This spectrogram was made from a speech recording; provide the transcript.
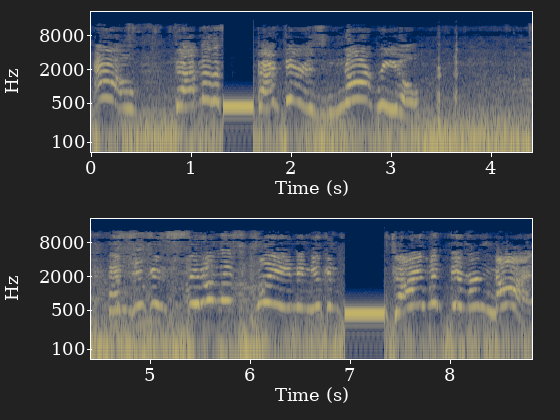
now, that mother back there is not real. and you can spit on this plane and you can die with them or not.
